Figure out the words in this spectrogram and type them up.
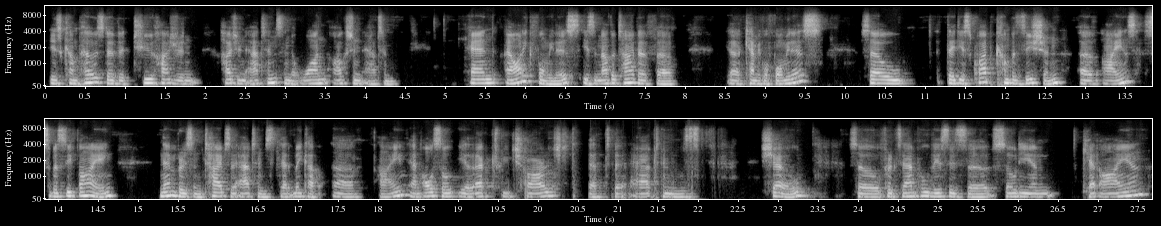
is composed of two hydrogen, hydrogen atoms and one oxygen atom. And ionic formulas is another type of uh, uh, chemical formulas. So they describe composition of ions, specifying numbers and types of atoms that make up uh, ion and also electric charge that the atoms show. So for example, this is a sodium cation.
